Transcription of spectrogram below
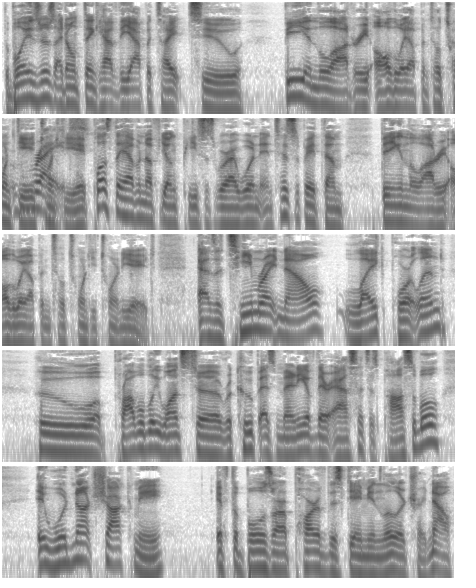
the Blazers, I don't think, have the appetite to be in the lottery all the way up until 28, Right. 28. Plus, they have enough young pieces where I wouldn't anticipate them being in the lottery all the way up until 2028. As a team right now, like Portland, who probably wants to recoup as many of their assets as possible, it would not shock me if the Bulls are a part of this Damian Lillard trade. Now,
